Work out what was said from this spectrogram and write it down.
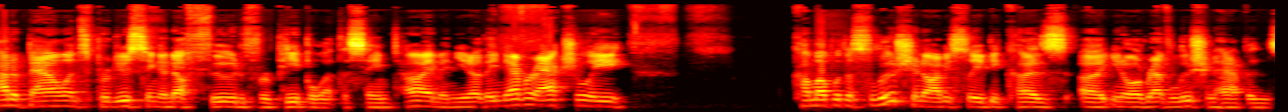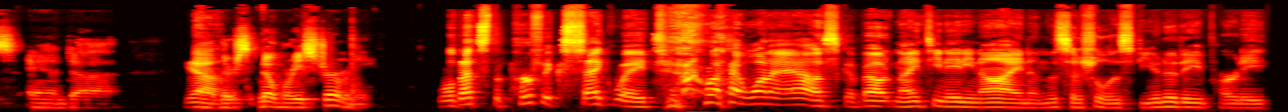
how to balance producing enough food for people at the same time. And you know, they never actually come up with a solution, obviously, because uh, you know a revolution happens and uh, yeah, uh, there's no more East Germany. Well, that's the perfect segue to what I want to ask about 1989 and the Socialist Unity Party,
